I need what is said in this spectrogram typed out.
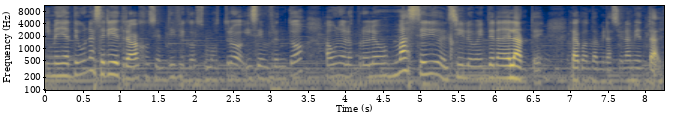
y mediante una serie de trabajos científicos mostró y se enfrentó a uno de los problemas más serios del siglo XX en adelante, la contaminación ambiental.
